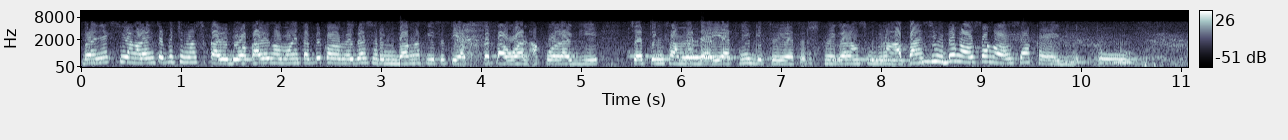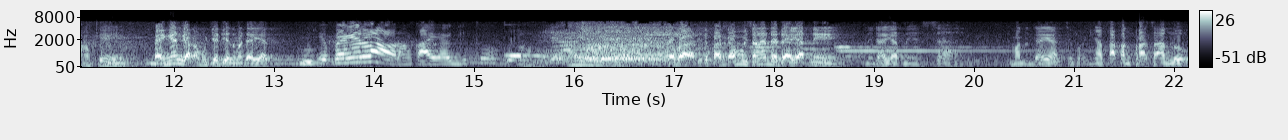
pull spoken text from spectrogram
banyak sih yang lain tapi cuma sekali dua kali ngomongnya tapi kalau Mega sering banget gitu tiap ketahuan aku lagi chatting sama Dayatnya gitu ya terus Mega langsung bilang apaan sih udah nggak usah nggak usah kayak gitu Oke. Pengen nggak kamu jadian sama Dayat? ya pengen lah orang kaya gitu Coba di depan kamu misalnya ada Dayat nih. Ini Dayat nih. Set. Mana Dayat? Coba nyatakan perasaan lo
